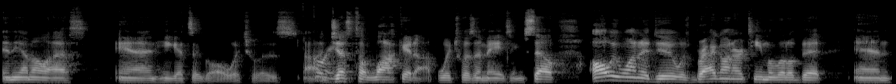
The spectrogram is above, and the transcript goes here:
in the MLS, and he gets a goal, which was uh, just to lock it up, which was amazing. So all we wanted to do was brag on our team a little bit and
